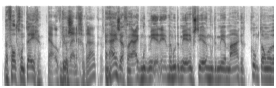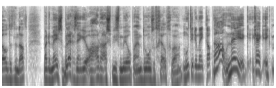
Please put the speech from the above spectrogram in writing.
dat, valt gewoon tegen. Ja, ook heel dus, weinig gebruiken. En hij zegt van ja, ik moet meer, we moeten meer investeren, we moeten meer maken. Het komt allemaal wel, dit en dat. Maar de meeste beleggers denken, joh, hou daar alsjeblieft mee op en doe ons het geld gewoon. Moet hij ermee kappen? Nou, nee. Ik, kijk, ik,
